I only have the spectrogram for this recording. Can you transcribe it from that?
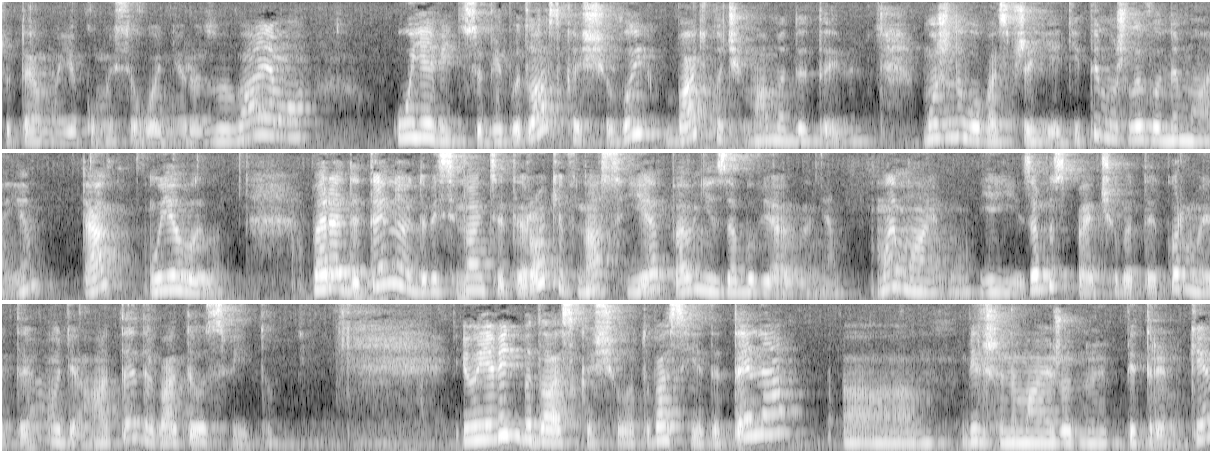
цю тему, яку ми сьогодні розвиваємо. Уявіть собі, будь ласка, що ви батько чи мама дитини. Можливо, у вас вже є діти, можливо, немає. Так, уявили. Перед дитиною до 18 років в нас є певні зобов'язання. Ми маємо її забезпечувати, кормити, одягати, давати освіту. І уявіть, будь ласка, що от у вас є дитина, більше немає жодної підтримки,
